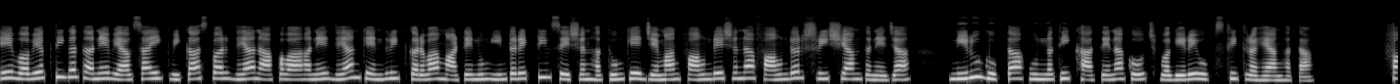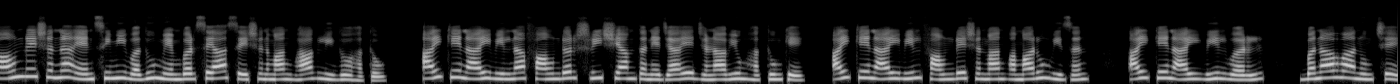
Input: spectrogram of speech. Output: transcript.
એ વ્યક્તિગત અને વ્યાવસાયિક વિકાસ પર ધ્યાન આપવા અને ધ્યાન કેન્દ્રિત કરવા માટેનું ઇન્ટરેક્ટિવ સેશન હતું કે જેમાં ફાઉન્ડેશનના ફાઉન્ડર શ્રી શ્યામ તનેજા, નીરુ ગુપ્તા, ઉન્નતિ ખાતેના કોચ વગેરે ઉપસ્થિત રહ્યા હતા. ફાઉન્ડેશનના એનસીમી વધુ મેમ્બર્સે આ સેશનમાં ભાગ લીધો હતો. આઈ કેન આઈ વિલના ફાઉન્ડર શ્રી શ્યામ તનેજાએ જણાવ્યું હતું કે, આઈ કેન આઈ વિલ ફાઉન્ડેશનમાં અમારું vision, I can I will world, બનાવવાનું છે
